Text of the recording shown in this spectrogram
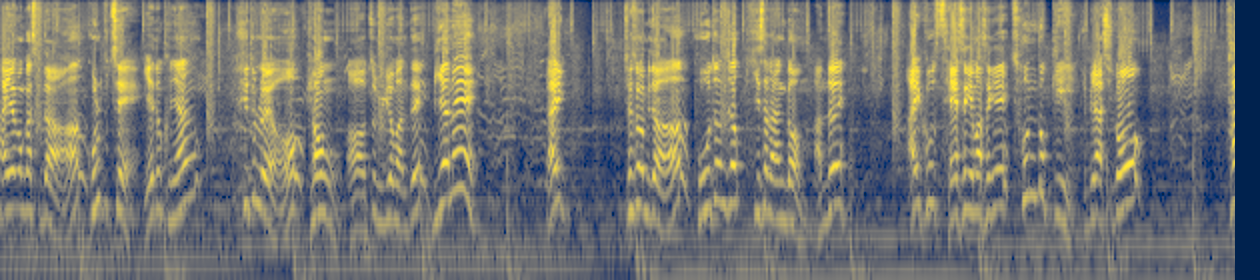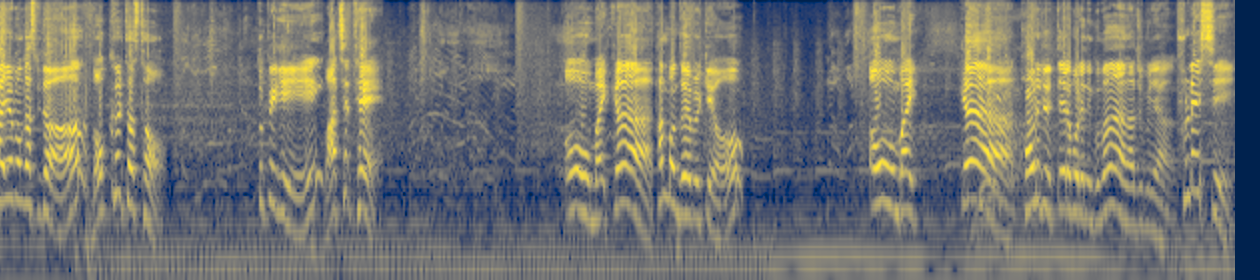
타이어방 같습니다. 골프채. 얘도 그냥 휘둘러요. 병 어 좀 위험한데? 미안해! 아이 죄송합니다. 보전적 기사 난검. 안돼? 아이고 세상에 마상에 손도끼. 준비하시고. 타이어방 같습니다. knuckle duster. 뚝배기. machete oh my god! 한 번 더 해볼게요. oh my god! 허리를 때려버리는구만 아주 그냥. 플래시,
